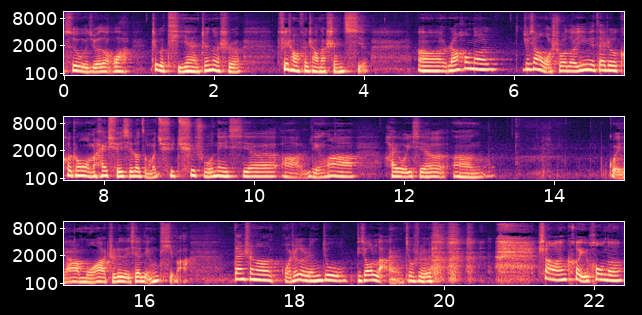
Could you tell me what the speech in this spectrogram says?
所以我觉得哇，这个体验真的是非常非常的神奇。嗯，然后呢，就像我说的，因为在这个课中，我们还学习了怎么去驱逐那些啊灵啊，还有一些嗯鬼啊魔啊之类的一些灵体吧。但是呢，我这个人就比较懒，就是 上完课以后呢。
